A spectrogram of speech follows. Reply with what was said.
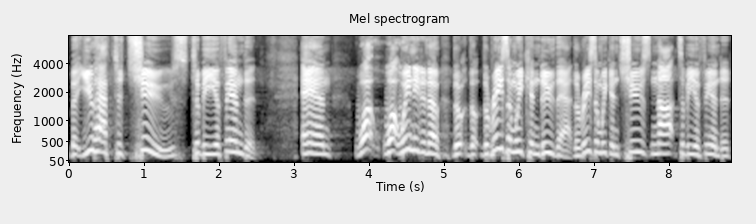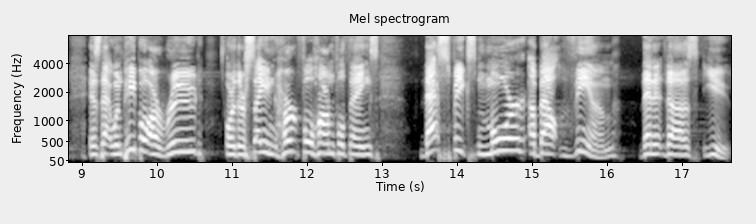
but you have to choose to be offended. And what, what we need to know, the, the, the, reason we can do that, the reason we can choose not to be offended, is that when people are rude or they're saying hurtful, harmful things, that speaks more about them than it does you.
